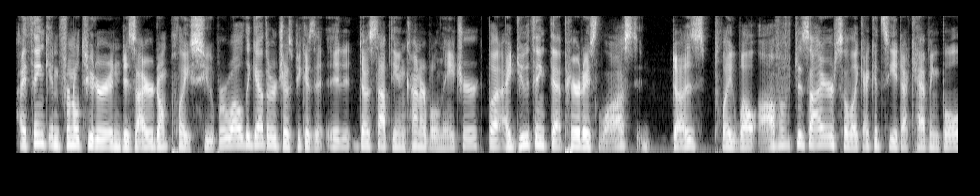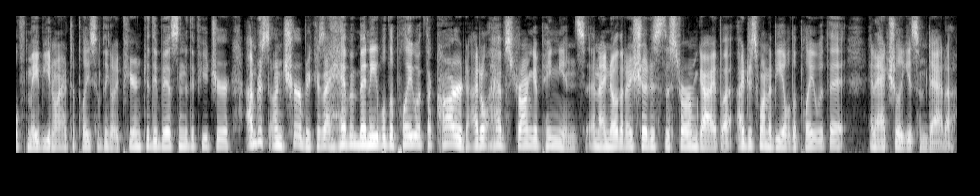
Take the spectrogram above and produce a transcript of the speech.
I think Infernal Tutor and Desire don't play super well together just because it, it does stop the uncounterable nature. But I do think that Paradise Lost does play well off of Desire. So, like, I could see a deck having both. Maybe you don't have to play something like Peer into the Abyss into the future. I'm just unsure because I haven't been able to play with the card. I don't have strong opinions, and I know that I should as the Storm guy, but I just want to be able to play with it and actually get some data.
